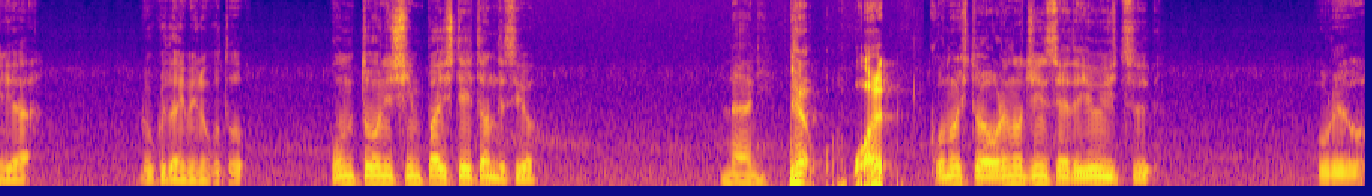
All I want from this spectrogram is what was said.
いや六代目のこと本当に心配していたんですよ。何？what? この人は俺の人生で唯一俺を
